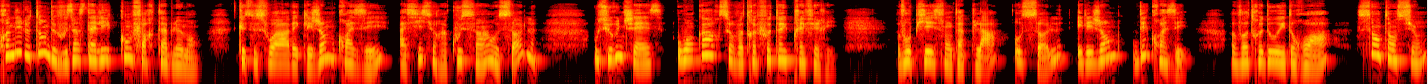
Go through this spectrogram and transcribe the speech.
Prenez le temps de vous installer confortablement, que ce soit avec les jambes croisées, assis sur un coussin au sol, ou sur une chaise, ou encore sur votre fauteuil préféré. Vos pieds sont à plat, au sol, et les jambes décroisées. Votre dos est droit, sans tension,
